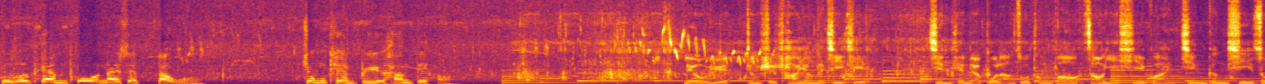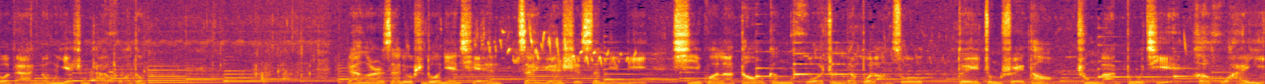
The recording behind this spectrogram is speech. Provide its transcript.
就是偏坡那些陡，种田比旱地好。六月正是插秧的季节，今天的布朗族同胞早已习惯精耕细作的农业生产活动。然而，在六十多年前，在原始森林里习惯了刀耕火种的布朗族，对种水稻充满不解和怀疑。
